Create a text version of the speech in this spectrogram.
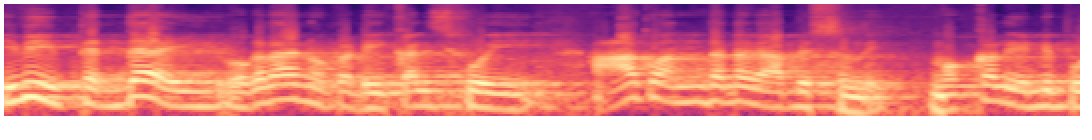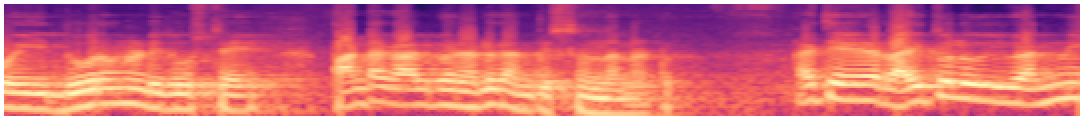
ఇవి పెద్ద అయి ఒకదానికొకటి కలిసిపోయి ఆకు అంతటా వ్యాపిస్తుంది. మొక్కలు ఎండిపోయి దూరం నుండి చూస్తే పంట కాలిపోయినట్లు కనిపిస్తుంది అన్నట్టు అయితే రైతులు ఇవన్నీ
